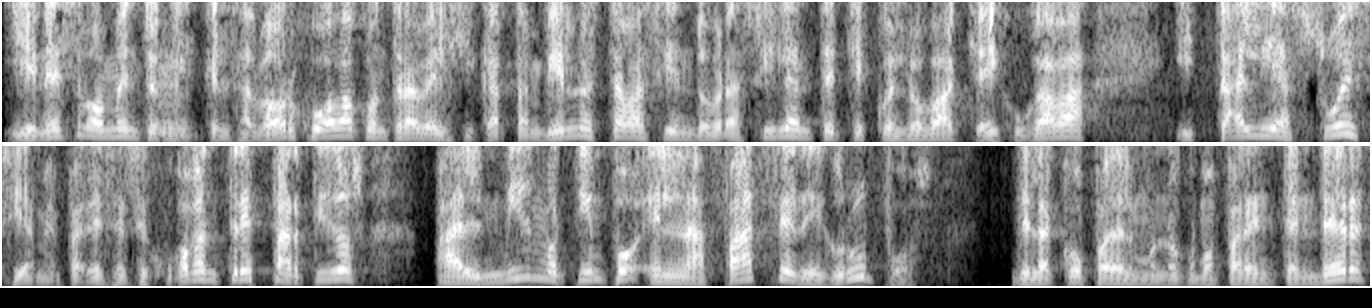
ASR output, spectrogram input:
Y en ese momento en el mm. que El Salvador jugaba contra Bélgica, también lo estaba haciendo Brasil ante Checoslovaquia y jugaba Italia-Suecia, me parece. Se jugaban tres partidos al mismo tiempo en la fase de grupos de la Copa del Mundo, como para entender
